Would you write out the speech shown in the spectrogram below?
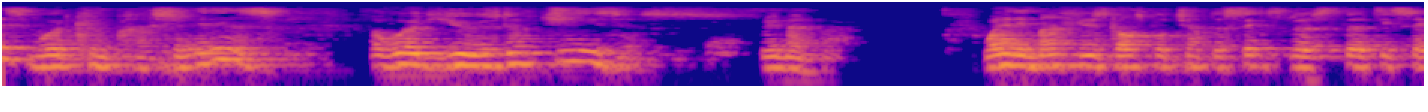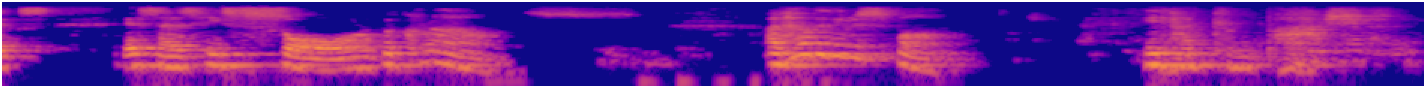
This word compassion, it is a word used of Jesus. Remember. When in Matthew's Gospel, chapter 6, verse 36, it says he saw the crowds. And how did he respond? He had compassion.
